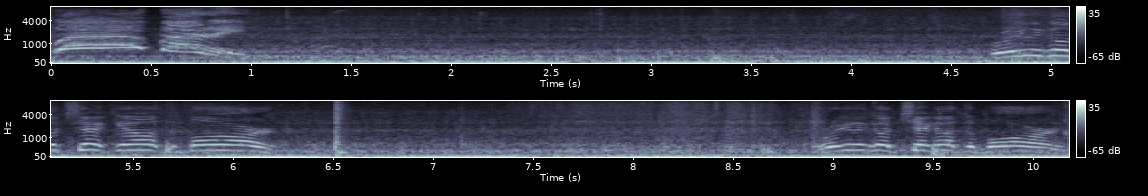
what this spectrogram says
Woo, We're gonna go check out the barn. We're gonna go check out the barn.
